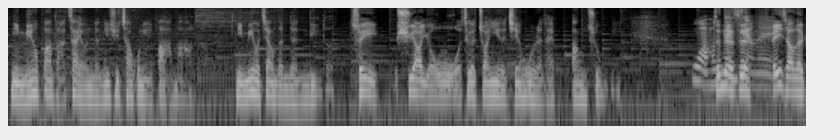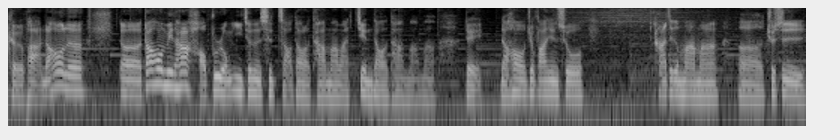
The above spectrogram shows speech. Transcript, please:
你没有办法再有能力去照顾你的爸妈了，你没有这样的能力了，所以需要由我这个专业的监护人来帮助你。哇，真的是非常的可怕。然后呢，呃，到后面他好不容易真的是找到了他妈妈，见到了他妈妈，对，然后就发现说，他这个妈妈，呃，就是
